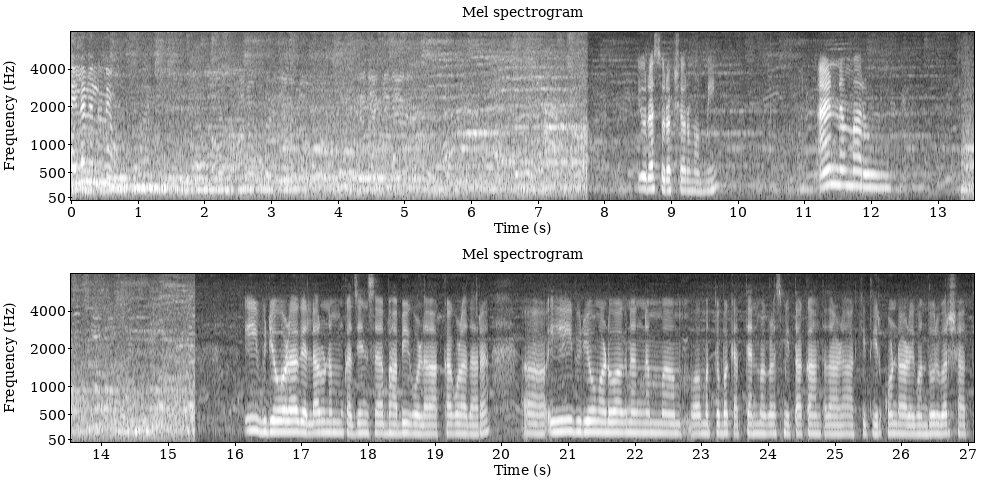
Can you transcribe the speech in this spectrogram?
ಹಾಂ ಇಲ್ಲೇ ನಿಲ್ರಿ ನೀವು? ಇವರ ಸುರಕ್ಷಾ ಅವ್ರ ಮಮ್ಮಿ. ಆ್ಯಂಡ್ ನಮ್ಮರು. ಈ ವಿಡಿಯೋ ಒಳಗೆ ಎಲ್ಲರೂ ನಮ್ಮ ಕಸಿನ್ಸ್ ಭಾಬಿಗಳ, ಅಕ್ಕಗಳು ಅದಾರ. ಈ ವಿಡಿಯೋ ಮಾಡುವಾಗ ನಂಗೆ ನಮ್ಮ, ಮತ್ತೊಬ್ಬ ಕತ್ತೆನ್ ಮಗಳು ಸ್ಮಿತಾಕ ಅಂತದಾಳ. ಆಕಿ ತೀರ್ಕೊಂಡಾಳ. ಈಗ ಒಂದೂವರೆ ವರ್ಷ ಆತ,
